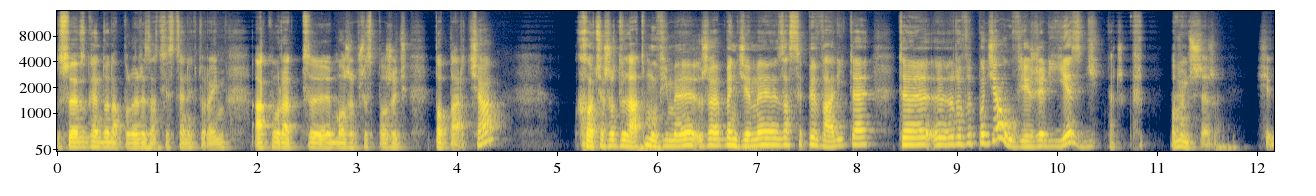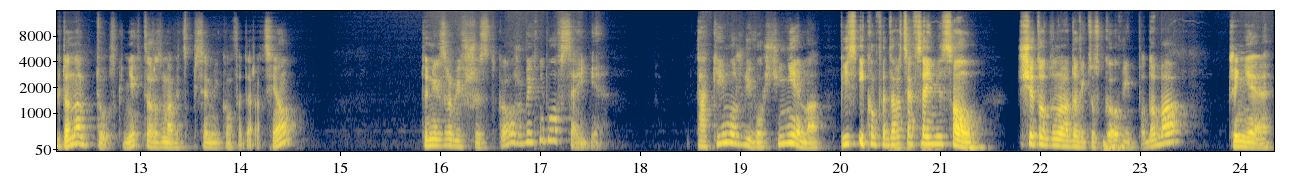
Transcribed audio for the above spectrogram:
ze względu na polaryzację sceny, która im akurat e, może przysporzyć poparcia. Chociaż od lat mówimy, że będziemy zasypywali te, te e, rowy podziałów. Jeżeli jest. Znaczy, powiem szczerze, jeśli Donald Tusk nie chce rozmawiać z PiSem i Konfederacją, to niech zrobi wszystko, żeby ich nie było w Sejmie. Takiej możliwości nie ma. PiS i Konfederacja w Sejmie są. Czy się to Donaldowi Tuskowi podoba, czy nie?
